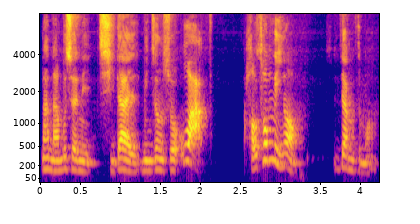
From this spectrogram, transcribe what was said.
那难不成你期待民众说哇，好聪明哦，是这样子吗？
